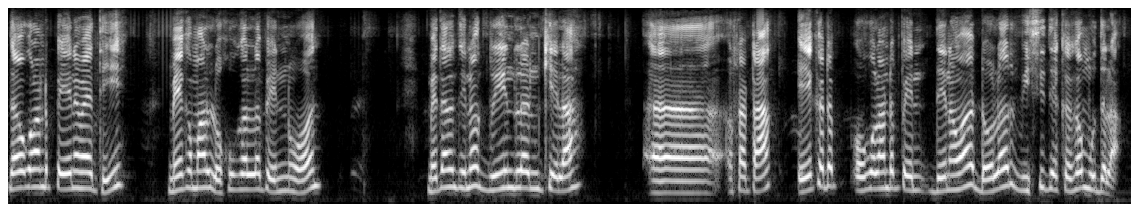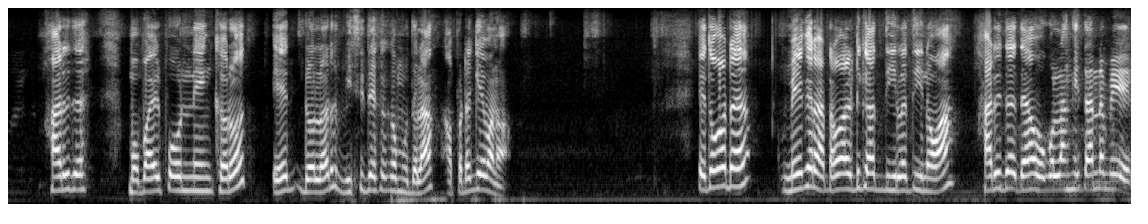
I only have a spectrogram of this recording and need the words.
දවගලන්ට පේනව ඇති. මේක මල් ලොකු කල්ල පෙන්නුවොත් මෙතන තින ග්‍රීන්ලන්් කියලා. රටක්. ඒකට ඕගොලන්ට පෙන් දෙනවා ඩොලර් විසි දෙකක මුදලා හරිද? මොබයිල් ෆෝන්යෙන් කරොත් ඒත් ඩොලර් විසි දෙකක මුදලක් අපට ගෙවනවා. එතකොට මේක රටවල් ටිකක් දීලා තිනවා. හරිද? දැන් ඔගොල්ලන් හිතන්න මේ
